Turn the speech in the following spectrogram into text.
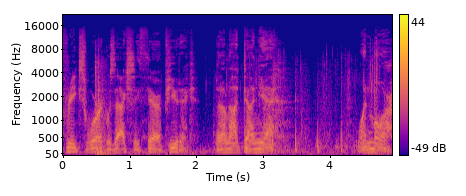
Freak's work was actually therapeutic, but I'm not done yet. One more.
